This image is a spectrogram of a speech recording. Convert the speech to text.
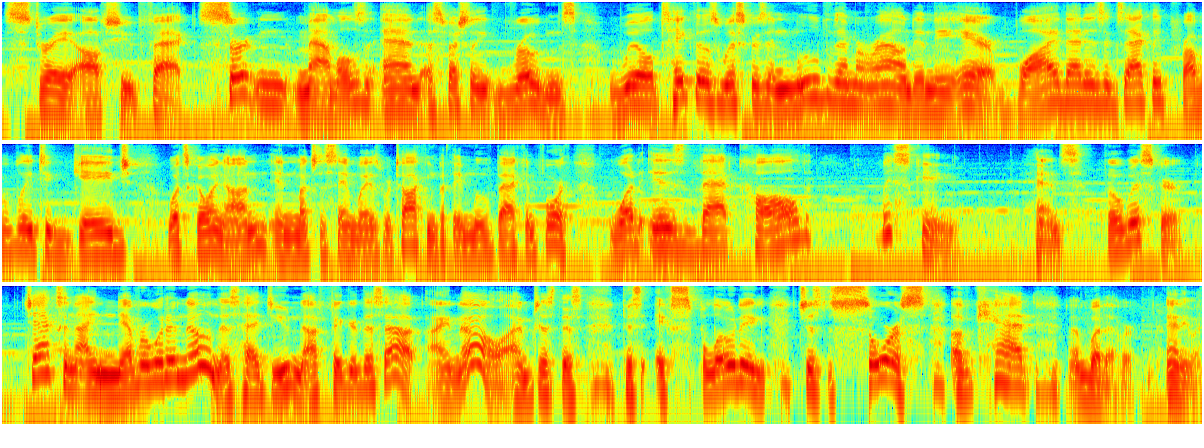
stray offshoot fact. Certain mammals, and especially rodents, will take those whiskers and move them around in the air. Why that is exactly? Probably to gauge what's going on in much the same way as we're talking, but they move back and forth. What is that called? Whisking. Hence the whisker. Jackson, I never would have known this had you not figured this out. I know, I'm just this, this exploding just source of cat, uh, whatever. Anyway,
